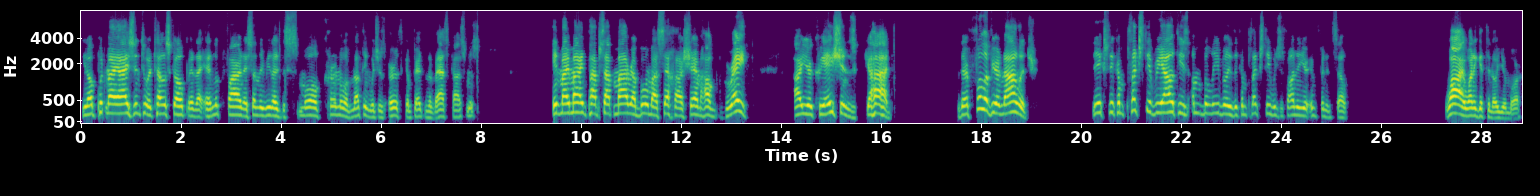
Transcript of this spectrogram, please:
you know, put my eyes into a telescope and I and look far and I suddenly realize the small kernel of nothing, which is Earth compared to the vast cosmos. In my mind pops up Ma Rabu Masecha Hashem, how great are your creations, God. They're full of your knowledge. The, the complexity of reality is unbelievably the complexity which is found in your infinite self. Why? I want to get to know you more.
